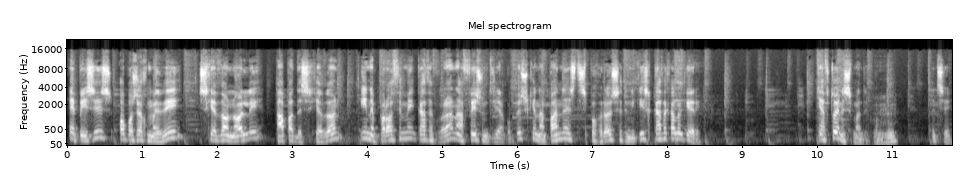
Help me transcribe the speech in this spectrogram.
Επίσης, όπως έχουμε δει, σχεδόν όλοι, άπαντες σχεδόν, είναι πρόθυμοι κάθε φορά να αφήσουν τις διακοπές τους και να πάνε στις υποχρεώσεις εθνικής κάθε καλοκαίρι. Και αυτό είναι σημαντικό. Έτσι.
